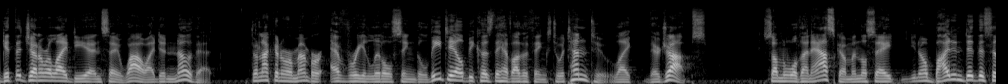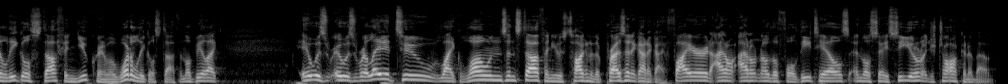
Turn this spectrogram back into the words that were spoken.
get the general idea, and say, wow, I didn't know that. They're not going to remember every little single detail because they have other things to attend to, like their jobs. Someone will then ask them and they'll say, you know, Biden did this illegal stuff in Ukraine. Well, what illegal stuff? And they'll be like, it was it was related to like loans and stuff, and he was talking to the president, got a guy fired. I don't I don't know the full details, and they'll say, "See, you don't know what you're talking about."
